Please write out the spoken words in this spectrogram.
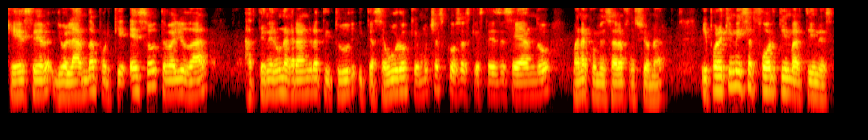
que es ser Yolanda, porque eso te va a ayudar a tener una gran gratitud y te aseguro que muchas cosas que estés deseando van a comenzar a funcionar. Y por aquí me dice Forti Martínez,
